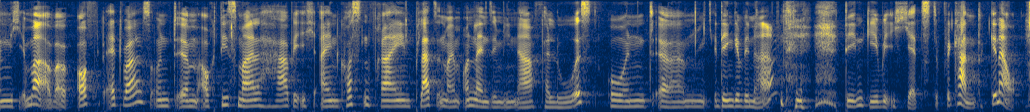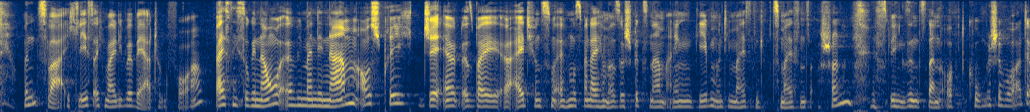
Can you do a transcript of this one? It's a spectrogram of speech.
nicht immer, aber oft etwas. Und ähm, auch diesmal habe ich einen kostenfreien Platz in meinem Online-Seminar verlost. Und ähm, den Gewinner, den gebe ich jetzt bekannt. Genau. Und zwar, ich lese euch mal die Bewertung vor. Weiß nicht so genau, äh, wie man den Namen ausspricht. Äh, also bei äh, iTunes muss man da ja immer so Spitznamen eingeben und die meisten gibt es meistens auch schon. Deswegen sind es dann oft komische Worte.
